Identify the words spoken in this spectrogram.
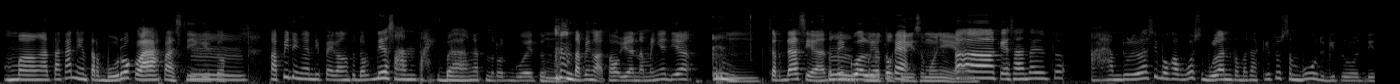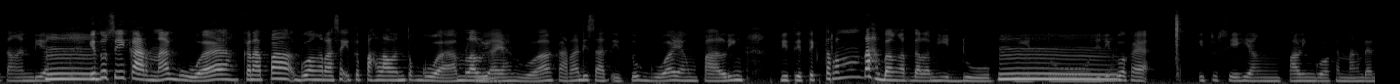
mengatakan yang terburuk lah pasti gitu. Hmm. tapi dengan dipegang tuh dokter dia santai banget menurut gue itu. Tapi nggak tahu ya namanya dia Hmm. cerdas ya tapi gue lihat tuh kayak semuanya ya. "Ah, ah," kayak santai itu alhamdulillah sih bokap gue sebulan rumah sakit itu sembuh gitu loh di tangan dia Hmm. itu sih karena gua kenapa gua ngerasa itu pahlawan untuk gua melalui Hmm. ayah gua karena di saat itu gua yang paling di titik terendah banget dalam hidup gitu Hmm. jadi gua kayak itu sih yang paling gua kenang. Dan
